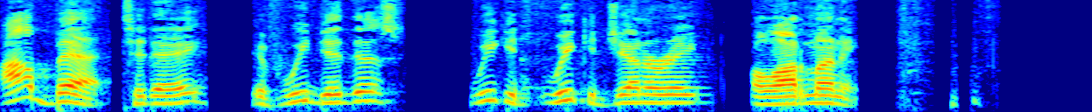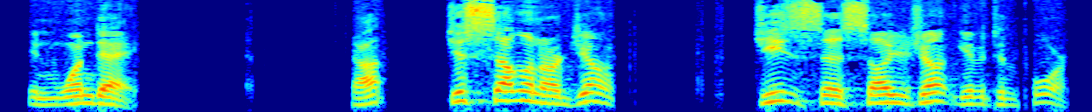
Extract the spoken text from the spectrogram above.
I'll bet today, if we did this, we could, we could generate a lot of money in one day. Just selling our junk. Jesus says, sell your junk, give it to the poor.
